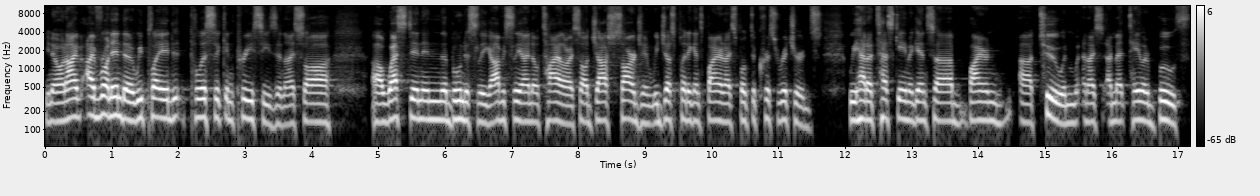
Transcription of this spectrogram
You know, and I've I've run into we played Pulisic in preseason. I saw uh, Weston in the Bundesliga. Obviously, I know Tyler. I saw Josh Sargent. We just played against Bayern. I spoke to Chris Richards. We had a test game against uh, Bayern uh, two, and and I, I met Taylor Booth.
